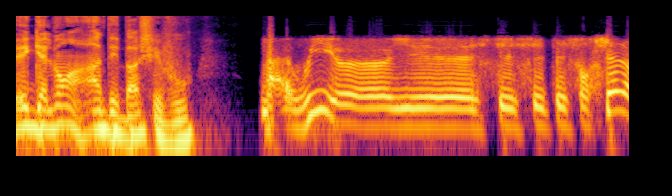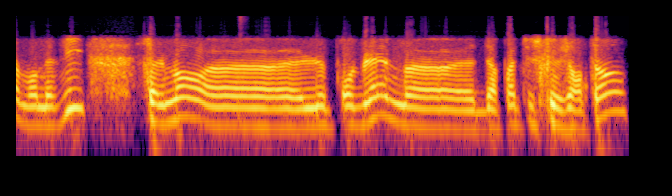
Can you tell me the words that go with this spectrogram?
également un débat chez vous? Bah oui, euh, c'est essentiel à mon avis. Seulement, euh, le problème, euh, d'après tout ce que j'entends,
